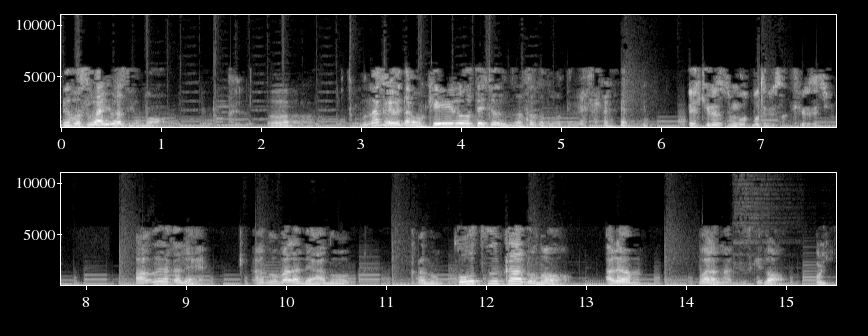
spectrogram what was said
でも座りますよ、もう。うん。もうなんか言うたらもう敬老手帳でも出そうかと思ってるからね。え、キルセチ持ってるんですかキルセチあの、なんかね、あの、まだね、あの、あの、交通カードの、あれはまだなんですけど、はい。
